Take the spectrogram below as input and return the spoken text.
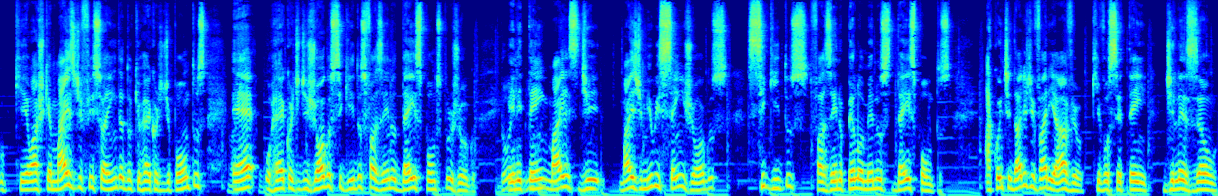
o que eu acho que é mais difícil ainda do que o recorde de pontos, Nossa, é sim. o recorde de jogos seguidos fazendo 10 pontos por jogo. Ele tem mais de mais de 1.100 jogos seguidos fazendo pelo menos 10 pontos. A quantidade de variável que você tem de lesão,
